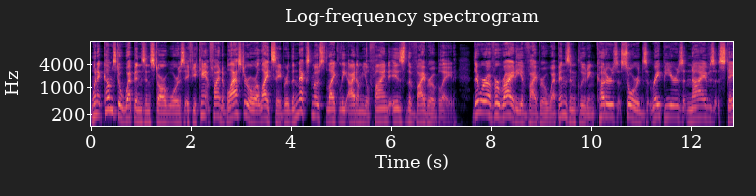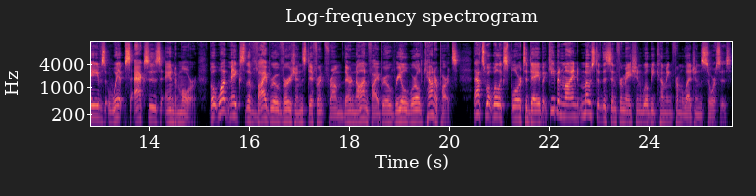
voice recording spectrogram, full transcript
When it comes to weapons in Star Wars, if you can't find a blaster or a lightsaber, the next most likely item you'll find is the Vibroblade. There were a variety of vibro weapons, including cutters, swords, rapiers, knives, staves, whips, axes, and more. But what makes the vibro versions different from their non vibro real world counterparts? That's what we'll explore today, but keep in mind most of this information will be coming from Legends sources.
